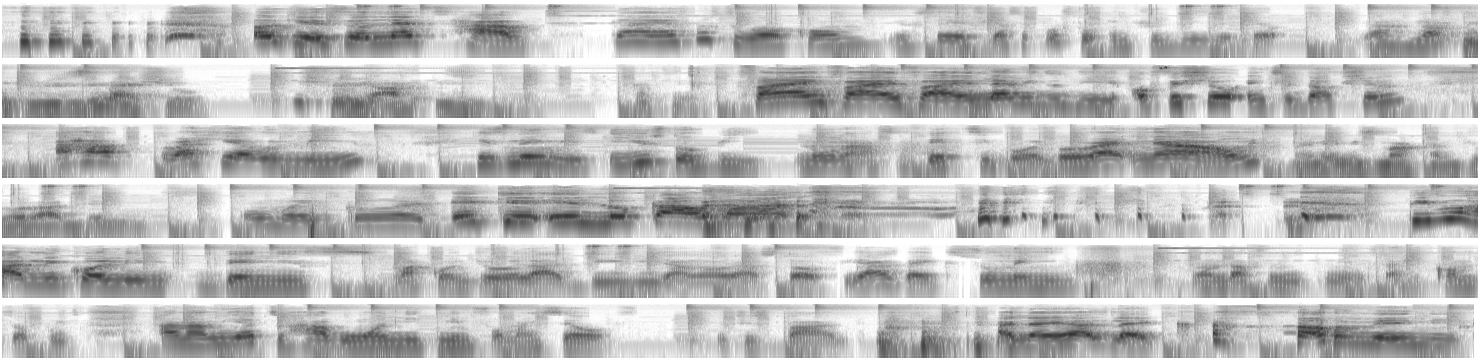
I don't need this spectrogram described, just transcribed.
okay, so let's have guy. You're supposed to welcome yourself. You're supposed to introduce yourself. Yeah, you have to introduce in my show. This show is okay. Fine, fine, fine. Let me do the official introduction. I have right here with me. His name is. He used to be known as Dirty Boy, but right now, My name is Mark Androla Dennis. oh my god, AKA local man. People hardly call him Dennis Maconjola, David, and all that stuff. He has like so many wonderful nicknames that he comes up with, and I'm yet to have one nickname for myself, which is bad. and he has like how many?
